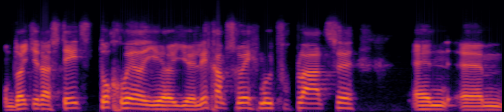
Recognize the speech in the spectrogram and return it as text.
Omdat je daar steeds toch wel je, je lichaamsgewicht moet verplaatsen. En ehm,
